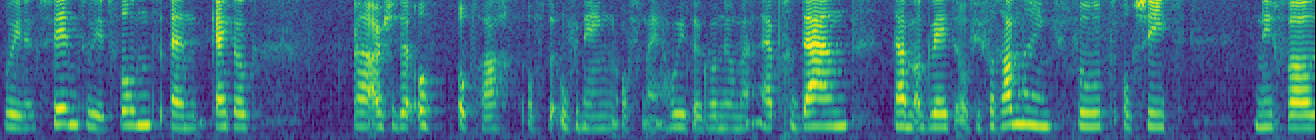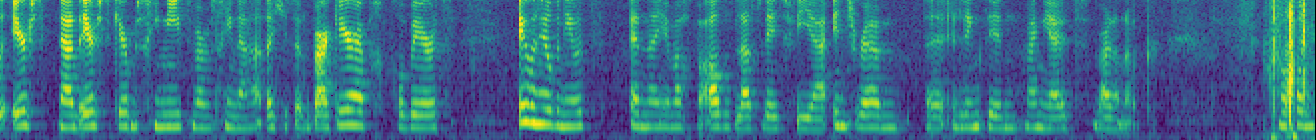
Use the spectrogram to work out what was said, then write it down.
hoe je het vindt, hoe je het vond. En kijk ook uh, als je de opdracht of de oefening, of nou ja, hoe je het ook wil noemen, hebt gedaan. Laat me ook weten of je verandering voelt of ziet. In ieder geval de eerste, na de eerste keer misschien niet, maar misschien nadat je het een paar keer hebt geprobeerd. Ik ben heel benieuwd. En uh, je mag het me altijd laten weten via Instagram, uh, LinkedIn, maakt niet uit, waar dan ook nog een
